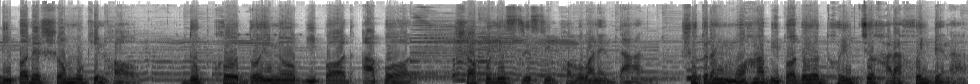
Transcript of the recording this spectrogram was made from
বিপদের সম্মুখীন হও। দুঃখ দৈন্য বিপদ, আপদ সকলই শ্রী শ্রী ভগবানের দান। সুতরাং মহা বিপদেও ধৈর্য হারা হইবে না।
